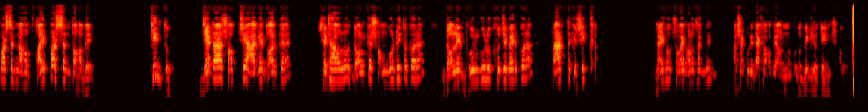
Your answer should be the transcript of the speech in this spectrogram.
পার্সেন্ট না হোক ফাইভ পার্সেন্ট তো হবে। কিন্তু যেটা সবচেয়ে আগে দরকার, সেটা হলো দলকে সংগঠিত করা, দলের ভুলগুলো খুঁজে বের করা, তার থেকে শিক্ষা। যাই হোক, সবাই ভালো থাকবেন। আশা করি দেখা হবে অন্য কোনো ভিডিওতে ইনশাল্লাহ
